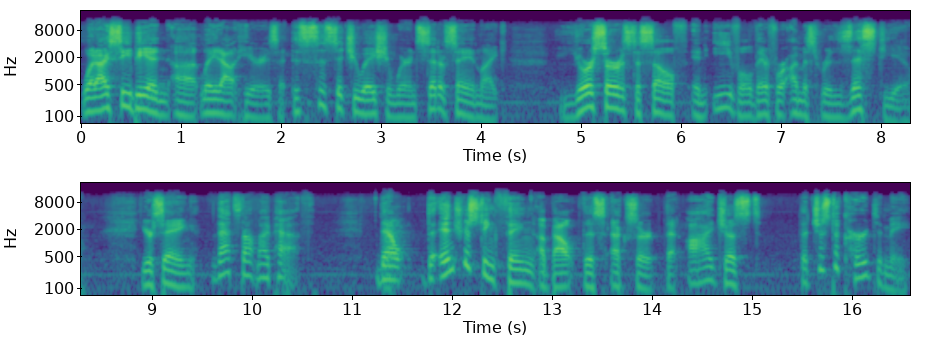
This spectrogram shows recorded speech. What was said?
What I see being uh, laid out here is that this is a situation where instead of saying like your service to self and evil, therefore I must resist you, you're saying that's not my path. Now, Right. the interesting thing about this excerpt that I just that just occurred to me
